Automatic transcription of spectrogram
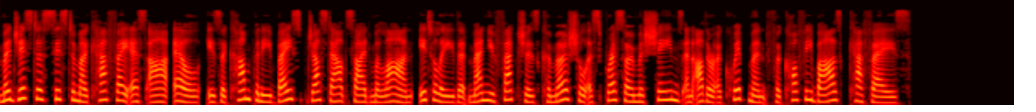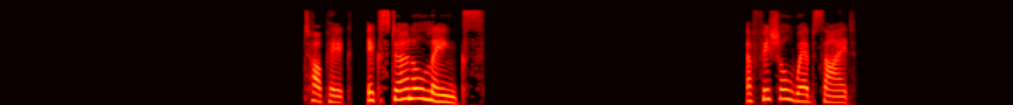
Magista Sistema Cafe S.R.L., is a company based just outside Milan, Italy that manufactures commercial espresso machines and other equipment for coffee bars, cafes. External links Official website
